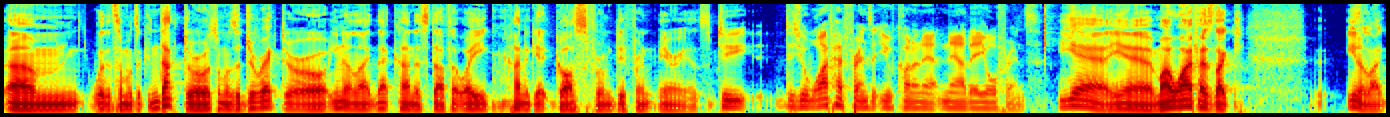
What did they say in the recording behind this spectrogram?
um, whether someone's a conductor or someone's a director or you know like that kind of stuff. That way you kind of get goss from different areas. Do you, does your wife have friends that you've kind of now, now they're your friends? Yeah, yeah. My wife has like, you know, like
